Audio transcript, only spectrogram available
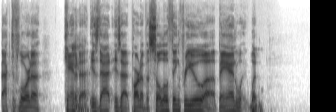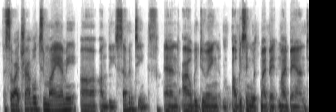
back to Florida, Canada. Is that is that part of a solo thing for you? A band? What? what so I traveled to Miami uh, on the 17th, and I'll be doing I'll be singing with my ba- my band,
